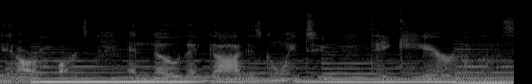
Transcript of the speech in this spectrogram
in our hearts and know that God is going to take care of us.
